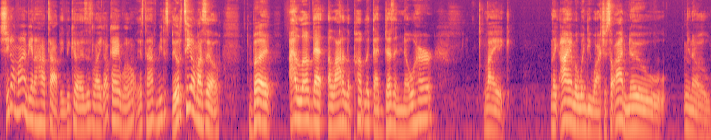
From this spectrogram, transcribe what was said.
she don't mind being a hot topic because it's like okay well it's time for me to spill the tea on myself. But I love that a lot of the public that doesn't know her, like, like I am a Wendy watcher, so I know, you know,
